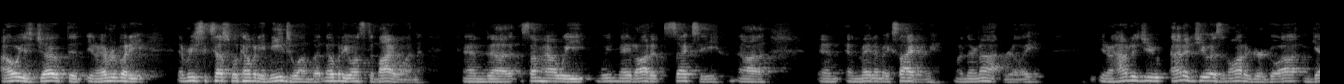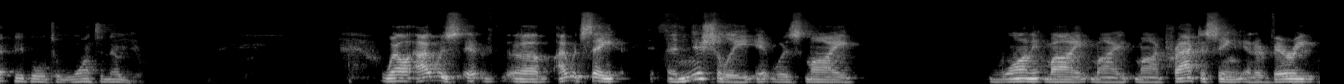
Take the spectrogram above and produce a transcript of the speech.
I always joke that you know everybody every successful company needs one, but nobody wants to buy one. And uh, somehow we we made audits sexy uh, and and made them exciting when they're not really. You know, how did you how did you as an auditor go out and get people to want to know you? Well, I was uh, I would say initially it was my wanting my my my practicing in a very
